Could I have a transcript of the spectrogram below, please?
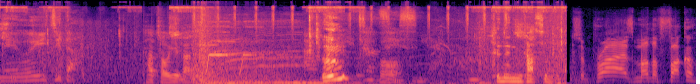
내 의지다. 다 저기 가네. 응? 어? 그는 갔습니다. Surprise, motherfucker.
